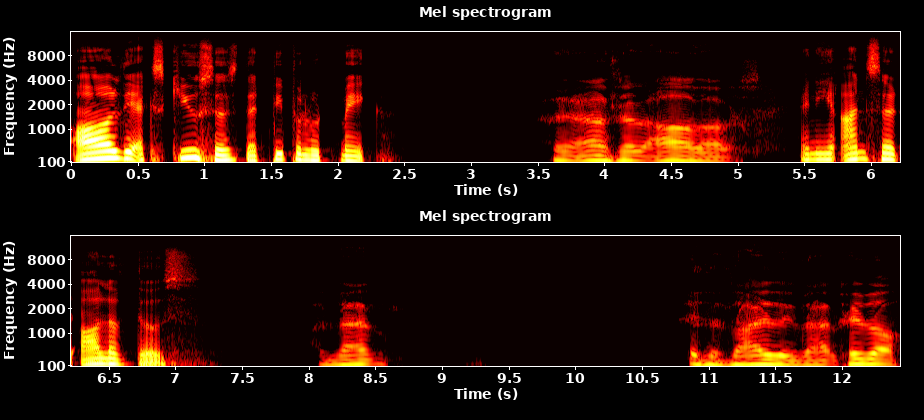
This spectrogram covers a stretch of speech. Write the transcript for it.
all the excuses that people would make, He answered all those. and he answered all of those. And then he decided that people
